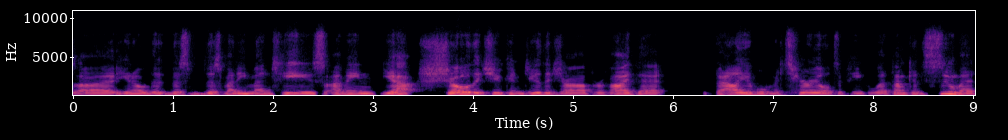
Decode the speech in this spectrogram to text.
uh, you know th- this this many mentees. I mean, yeah, show that you can do the job, provide that valuable material to people, let them consume it,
